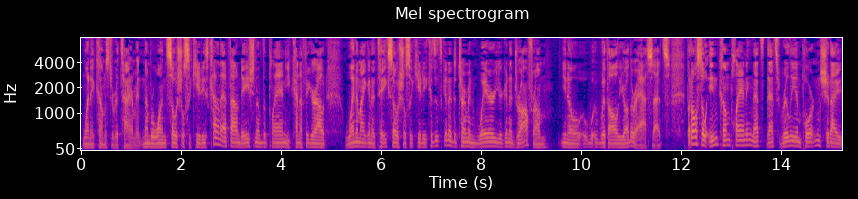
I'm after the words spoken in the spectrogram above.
when it comes to retirement. Number one, social security is kind of that foundation of the plan. You kind of figure out when am I going to take social security because it's going to determine where you're going to draw from you know, w- with all your other assets. But also income planning, that's that's really important. Should I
